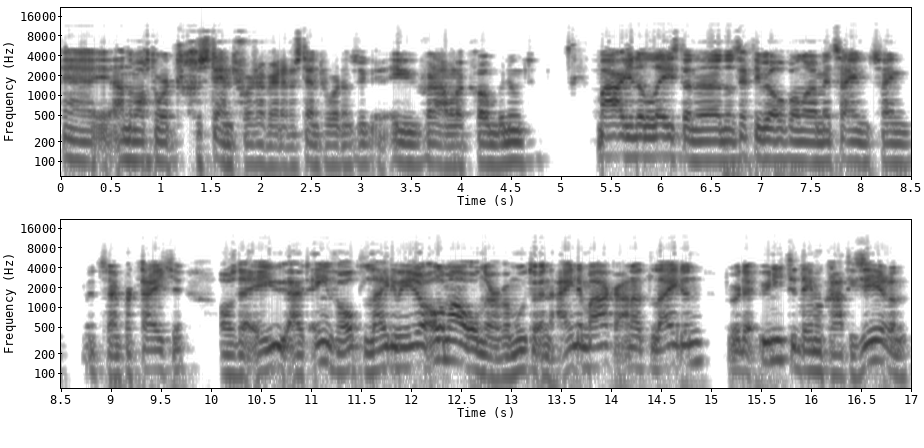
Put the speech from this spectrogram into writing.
uh, aan de macht wordt gestemd. Voor zover er gestemd wordt. Dat is natuurlijk de EU voornamelijk gewoon benoemd. Maar als je dan leest, dan, dan zegt hij wel van met, zijn, zijn, met zijn partijtje, als de EU uiteenvalt, lijden we hier allemaal onder. We moeten een einde maken aan het lijden door de Unie te democratiseren.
